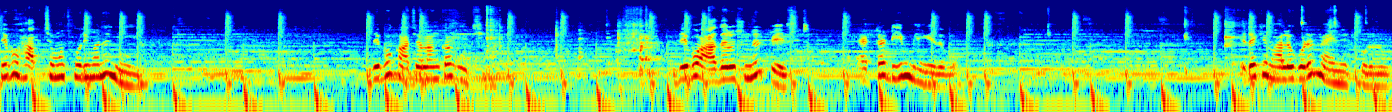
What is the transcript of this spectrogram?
দেবো হাফ চামচ পরিমাণে নুন। দেবো কাঁচা লঙ্কা কুচি। দেবো আদা রসুনের পেস্ট একটা ডিম ভেঙে দেবো। এটাকে ভালো করে ম্যারিনেট করে নেব।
